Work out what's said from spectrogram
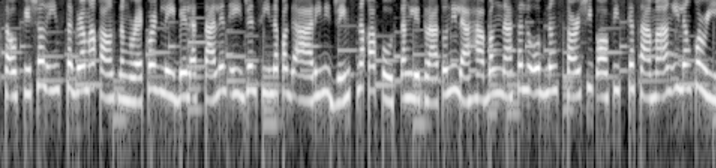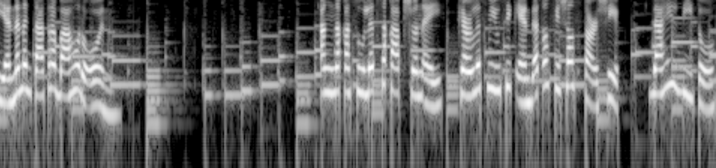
Sa official Instagram account ng record label at talent agency na pag-aari ni James nakapost ang litrato nila habang nasa loob ng Starship office kasama ang ilang Korean na nagtatrabaho roon. Ang nakasulat sa caption ay, Careless Music and at Official Starship. Dahil dito,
